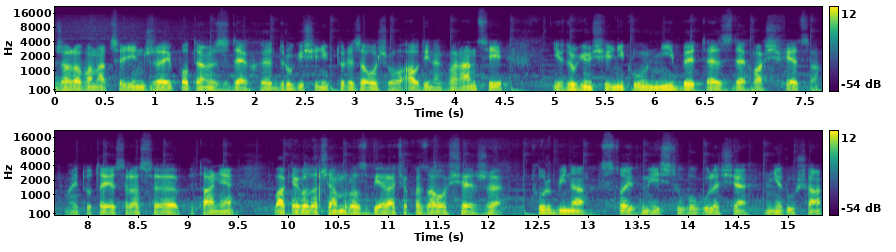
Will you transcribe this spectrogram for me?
żarowa na cylindrze i potem zdechł drugi silnik, który założyło Audi na gwarancji i w drugim silniku niby też zdechła świeca. No i tutaj jest raz e, pytanie, bo jak ja go zacząłem rozbierać, okazało się, że turbina stoi w miejscu, w ogóle się nie rusza.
